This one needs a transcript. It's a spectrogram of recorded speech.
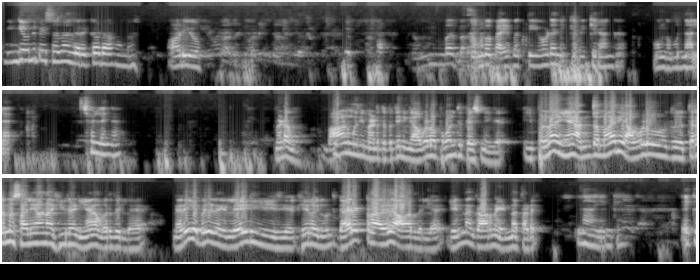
நீங்க வந்து பேசினாதான் அங்க ரெக்கார்ட் ஆகும் மேம் ஆடியோ ரொம்ப ரொம்ப பயபக்தியோட நிக்க வைக்கிறாங்க. உங்க முன்னால. சொல்லுங்க. மேடம் பானுமதி மேடத்தை பத்தி நீங்க அவ்வளவு புகழ்ந்து பேசுனீங்க. இப்பெல்லாம் ஏன் அந்த மாதிரி அவ்வளவு திறமைசாலியான ஹீரோயின் ஏன் வருது இல்ல நிறைய பேர் லேடி ஹீரோயின் வந்து டைரக்டராகவே ஆறது இல்ல என்ன காரணம் என்ன தடை? நான் எங்க? எங்க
